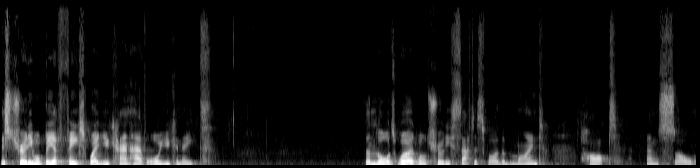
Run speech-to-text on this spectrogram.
This truly will be a feast where you can have all you can eat. The Lord's word will truly satisfy the mind, heart, and soul.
